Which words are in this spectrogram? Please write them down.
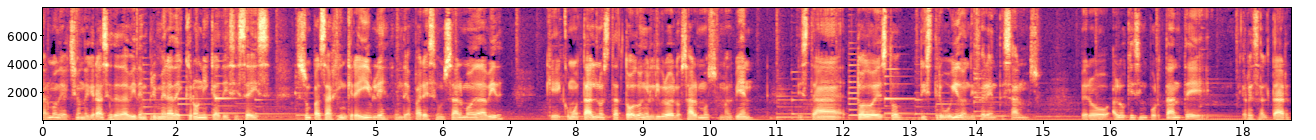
Salmo de acción de gracias de David en Primera de Crónicas 16. Es un pasaje increíble donde aparece un salmo de David que como tal no está todo en el libro de los salmos, más bien está todo esto distribuido en diferentes salmos. Pero algo que es importante resaltar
